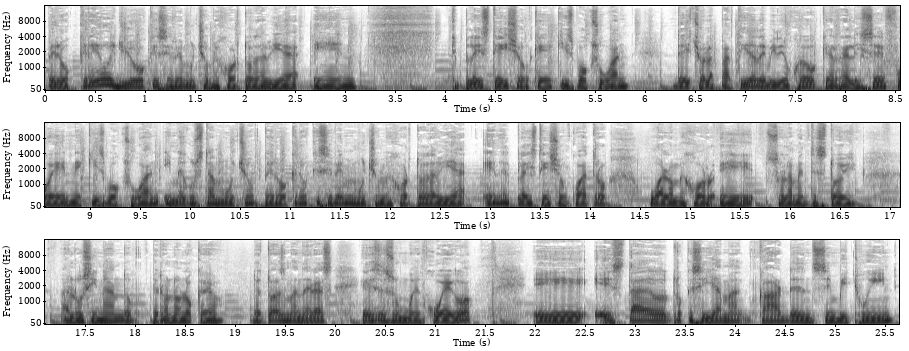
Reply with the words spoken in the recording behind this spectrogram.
pero creo yo que se ve mucho mejor todavía en PlayStation que Xbox One. De hecho, la partida de videojuego que realicé fue en Xbox One y me gusta mucho, pero creo que se ve mucho mejor todavía en el PlayStation 4 o a lo mejor eh, solamente estoy alucinando, pero no lo creo. De todas maneras, ese es un buen juego. Eh, está otro que se llama Gardens in Between.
